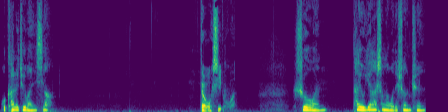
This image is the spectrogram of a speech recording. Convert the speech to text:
我开了句玩笑。但我喜欢。说完，他又压上了我的双唇。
